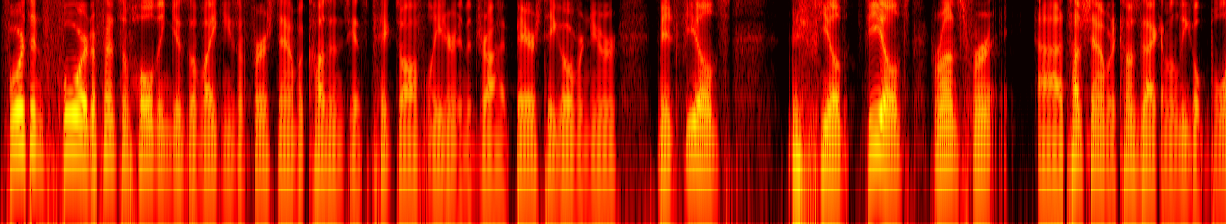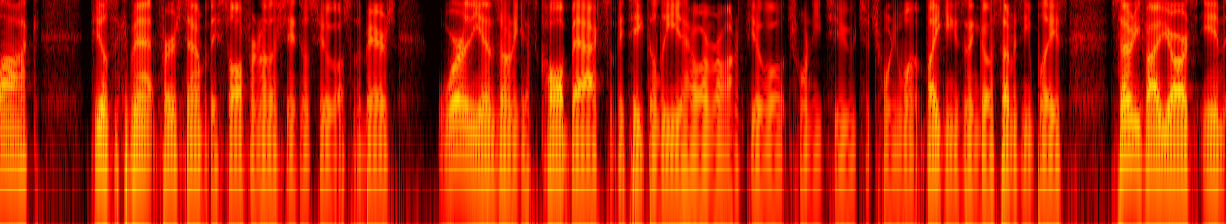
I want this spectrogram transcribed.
Fourth and four, defensive holding gives the Vikings a first down, but Cousins gets picked off later in the drive. Bears take over near midfields midfield. Fields runs for uh, touchdown, but it comes back on an illegal block. Fields to Kmet first down, but they stall for another Santos field goal. So the Bears were in the end zone. It gets called back, so they take the lead. However, on a field goal, 22 to 21. Vikings then go 17 plays, 75 yards in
